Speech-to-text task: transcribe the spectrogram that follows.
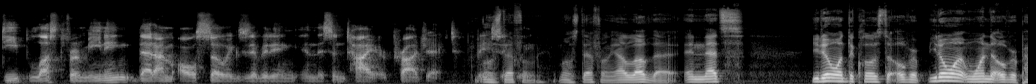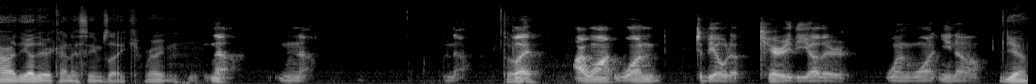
deep lust for meaning that I'm also exhibiting in this entire project. Basically. Most definitely, most definitely. I love that, and that's you don't want the clothes to over. You don't want one to overpower the other. It kind of seems like, right? No, no, no. Totally. But I want one to be able to carry the other when one, you know, yeah,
